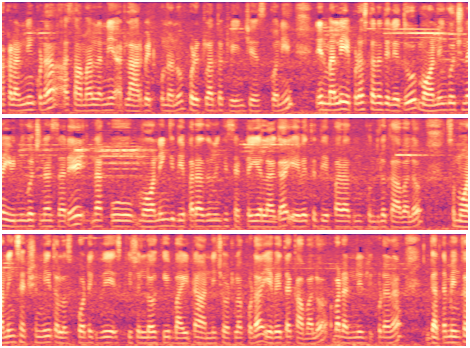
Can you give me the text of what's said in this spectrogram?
అక్కడ అన్నీ కూడా ఆ సామాన్లన్నీ అట్లా ఆరబెట్టుకున్నాను పొడి క్లాత్తో క్లీన్ చేసుకొని. నేను మళ్ళీ ఎప్పుడు వస్తానో తెలియదు మార్నింగ్ వచ్చినా ఈవినింగ్ వచ్చినా సరే నాకు మార్నింగ్ దీపారాధనకి సెట్ అయ్యేలాగా ఏవైతే దీపారాధన కుందులు కావాలో సో మార్నింగ్ సెక్షన్వి తులసిపోటకి కిచెన్లోకి బయట అన్ని చోట్ల కూడా ఏవైతే కావాలో వాటన్నిటి కూడా గతం ఇంకా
